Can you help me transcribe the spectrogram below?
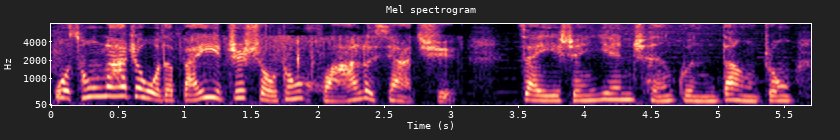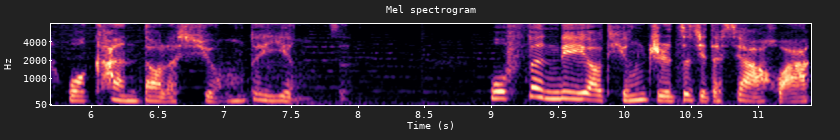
我从拉着我的白一只手中滑了下去。在一身烟尘滚荡中，我看到了熊的影。我奋力要停止自己的下滑，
